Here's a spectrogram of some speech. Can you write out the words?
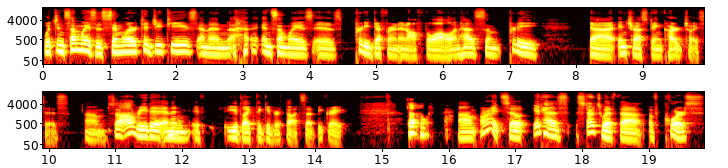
which in some ways is similar to GT's, and then in some ways is pretty different and off the wall, and has some pretty uh, interesting card choices. Um, so I'll read it, and then if you'd like to give your thoughts, that'd be great. Definitely. Um, all right. So it has starts with, uh, of course,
